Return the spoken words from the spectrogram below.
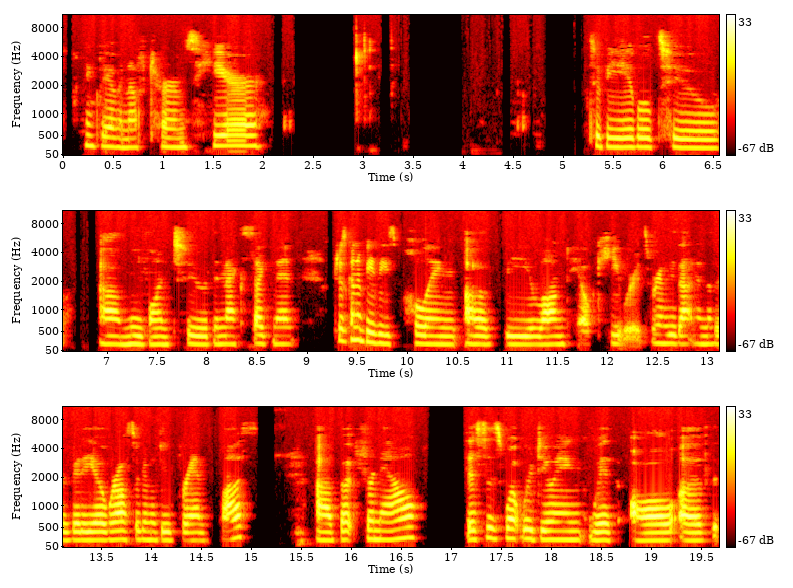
I think we have enough terms here to be able to uh, move on to the next segment, which is going to be these pulling of the long tail keywords. We're going to do that in another video. We're also going to do brand plus, uh, but for now, this is what we're doing with all of the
